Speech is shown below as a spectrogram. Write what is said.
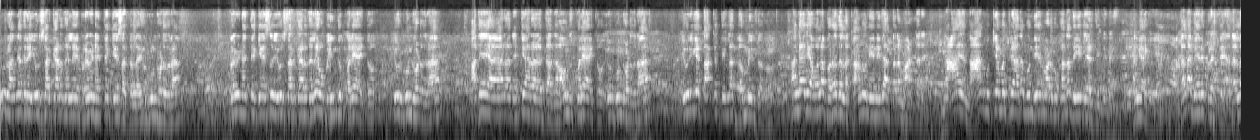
ಇವ್ರು ಹಂಗಾದ್ರೆ ಇವ್ರ ಸರ್ಕಾರದಲ್ಲೇ ಪ್ರವೀಣ್ ಹತ್ಯೆ ಕೇಸ್ ಆತಲ್ಲ, ಇವ್ರು ಗುಂಡು ಹೊಡೆದ್ರ? ಪ್ರವೀಣ್ ಹತ್ಯೆ ಕೇಸು ಇವ್ರ ಸರ್ಕಾರದಲ್ಲೇ ಒಬ್ಬ ಹಿಂದೂ ಕೊಲೆ ಆಯ್ತು, ಇವ್ರು ಗುಂಡು ಹೊಡೆದ್ರ? ಅದೇ ಯಾರ, ನೆಟ್ಯಾರ ಅವನು ಕೊಲೆ ಆಯ್ತು, ಇವ್ರು ಗುಂಡು ಹೊಡೆದ್ರ? ಇವರಿಗೆ ತಾಕತ್ತಿಲ್ಲ, ದಮ್ ಇಲ್ದರು. ಹಂಗಾಗಿ ಅವೆಲ್ಲ ಬರೋದಲ್ಲ, ಕಾನೂನು ಏನಿದೆ ಆ ಥರ ಮಾಡ್ತಾರೆ. ನಾ ನಾನು ಮುಖ್ಯಮಂತ್ರಿ ಆದ ಮುಂದೆ ಏನು ಮಾಡ್ಬೇಕು ಅನ್ನೋದು ಈಗಲೇ ಹೇಳ್ತಿದ್ದೀನಿ. ಹಂಗಾಗಿ ಅದೆಲ್ಲ ಬೇರೆ ಪ್ರಶ್ನೆ. ಅದೆಲ್ಲ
